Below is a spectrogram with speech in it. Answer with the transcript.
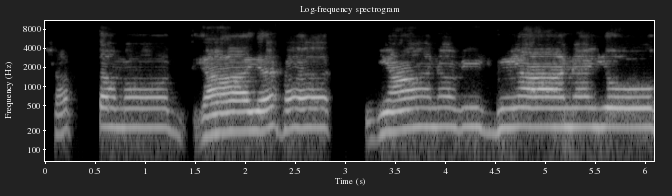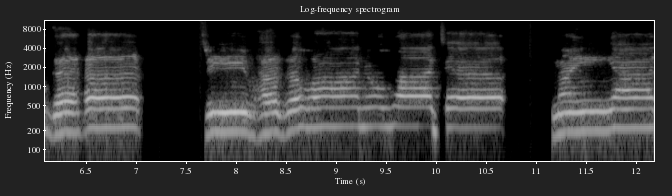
सप्तमोऽध्यायः। ज्ञानविज्ञानयोगः। श्रीभगवानुवाच। मय्या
